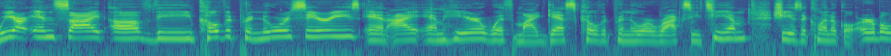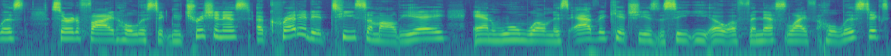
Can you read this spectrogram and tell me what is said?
We are inside of the COVIDpreneur series, and I am here with my guest, COVIDpreneur Roxy Thiam. She is a clinical herbalist, certified holistic nutritionist, accredited tea sommelier, and womb wellness advocate. She is the CEO of Finesse Life Holistics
